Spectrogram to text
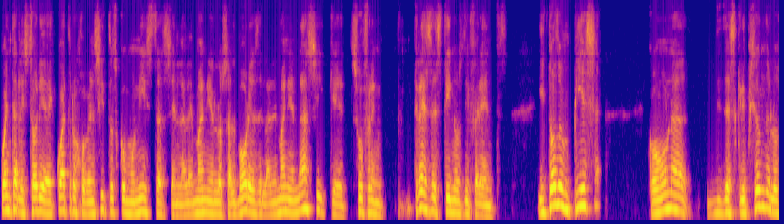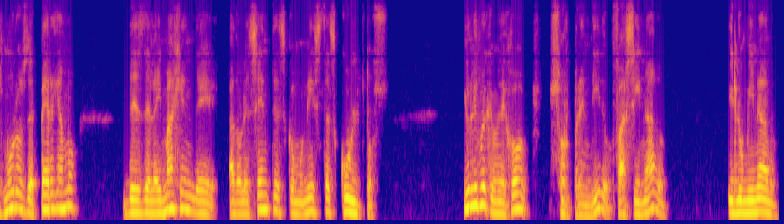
cuenta la historia de cuatro jovencitos comunistas en la Alemania, en los albores de la Alemania nazi, que sufren tres destinos diferentes. Y todo empieza con una descripción de los muros de Pérgamo desde la imagen de adolescentes comunistas cultos. Y un libro que me dejó sorprendido, fascinado, iluminado.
